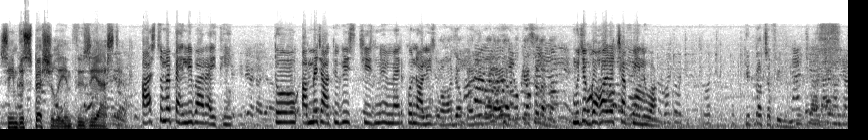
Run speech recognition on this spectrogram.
seemed especially enthusiastic. आज तो मैं पहली बार आई थी तो अब मैं चाहती हूँ कि इस चीज़ में मेरे को नॉलेज आज आप पहली बार आए आपको कैसा लगा मुझे बहुत अच्छा फील हुआ कितना अच्छा फील हुआ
